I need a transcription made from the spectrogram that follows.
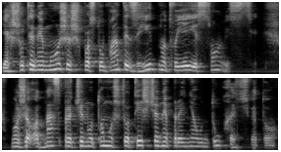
Якщо ти не можеш поступати згідно твоєї совісті, може одна з причин у тому, що ти ще не прийняв Духа Святого,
